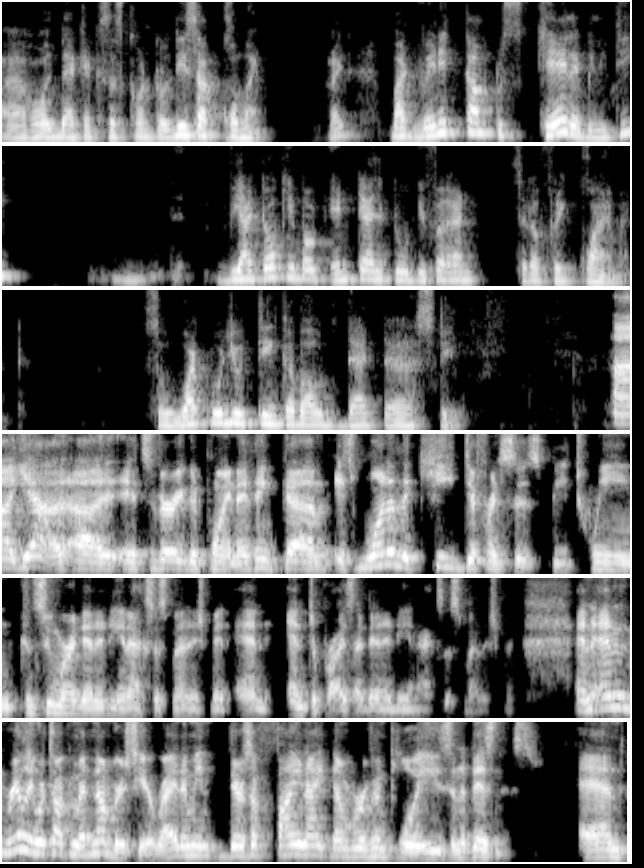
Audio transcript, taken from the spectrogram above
uh, role-based access control, these are common, right? But when it comes to scalability, we are talking about entirely two different set of requirement. So what would you think about that, uh, Steve? Uh, yeah, uh, it's a very good point. I think um, it's one of the key differences between consumer identity and access management and enterprise identity and access management. And, and really, we're talking about numbers here, right? I mean, there's a finite number of employees in a business, and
